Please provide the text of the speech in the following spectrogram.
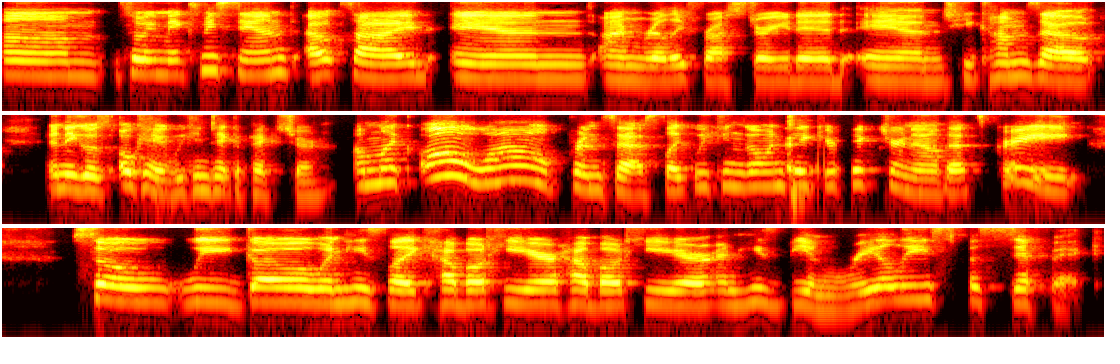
um, so he makes me stand outside, and I'm really frustrated. And he comes out and he goes, "Okay, we can take a picture." I'm like, "Oh wow, princess! Like we can go and take your picture now. That's great." So we go, and he's like, "How about here? How about here?" And he's being really specific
